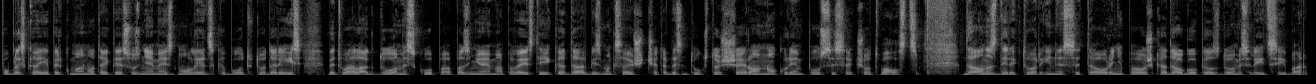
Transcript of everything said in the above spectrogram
Publiskā iepirkumā noteiktais uzņēmējs noliedz, ka būtu to darījis, bet vēlāk domes kopā paziņojumā pavēstīja, ka darbi izmaksājuši 40 tūkstoši eiro, no kuriem pusi sekšot valsts. Dālnas direktori Inese Tauriņa pauž, ka Daugopils domes Savienības rīcību ar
